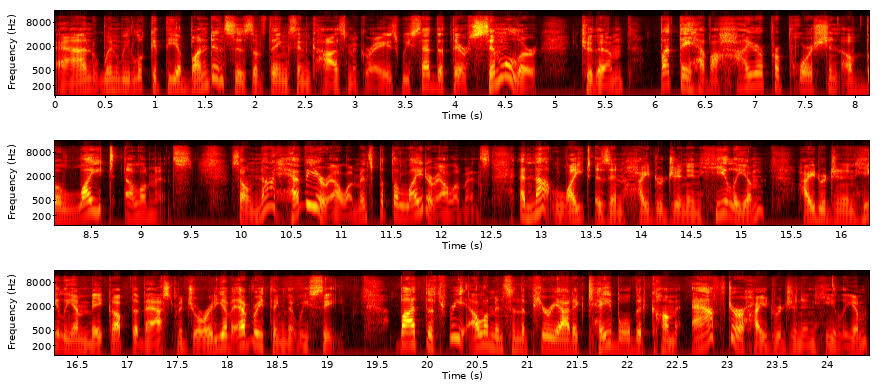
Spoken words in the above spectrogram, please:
And when we look at the abundances of things in cosmic rays, we said that they're similar to them, but they have a higher proportion of the light elements. So not heavier elements, but the lighter elements and not light as in hydrogen and helium. Hydrogen and helium make up the vast majority of everything that we see. But the three elements in the periodic table that come after hydrogen and helium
